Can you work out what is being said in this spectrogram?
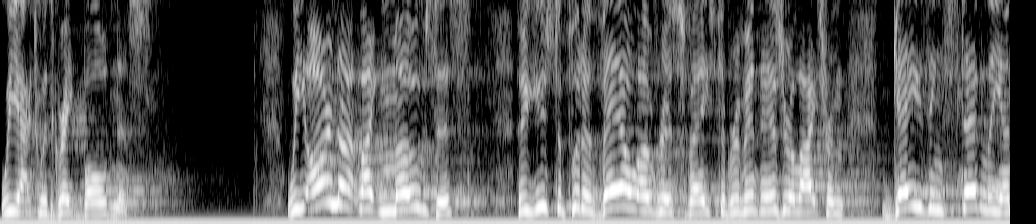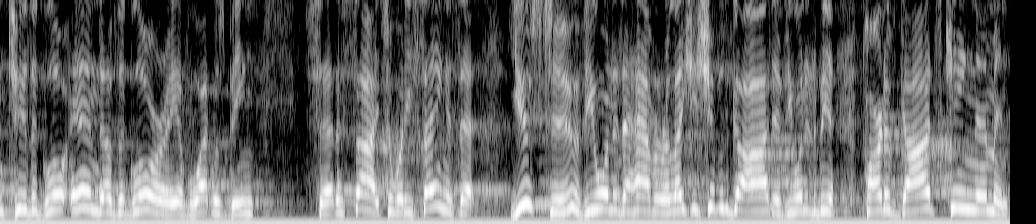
we act with great boldness. We are not like Moses who used to put a veil over his face to prevent the Israelites from gazing steadily unto the glo- end of the glory of what was being set aside. So, what he's saying is that used to, if you wanted to have a relationship with God, if you wanted to be a part of God's kingdom and,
